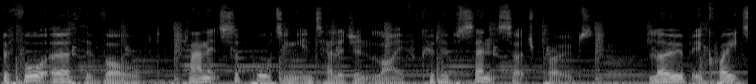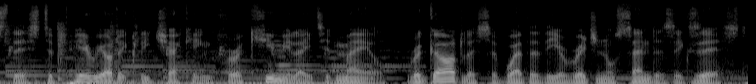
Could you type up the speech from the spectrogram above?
Before Earth evolved, planets supporting intelligent life could have sent such probes. Loeb equates this to periodically checking for accumulated mail, regardless of whether the original senders exist.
